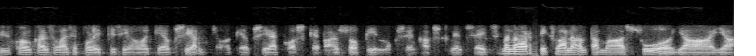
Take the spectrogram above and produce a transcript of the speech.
YK on kansalaisen poliittisia oikeuksia, oikeuksia koskevan sopimuksen 27 artiklan antamaa suojaa ja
